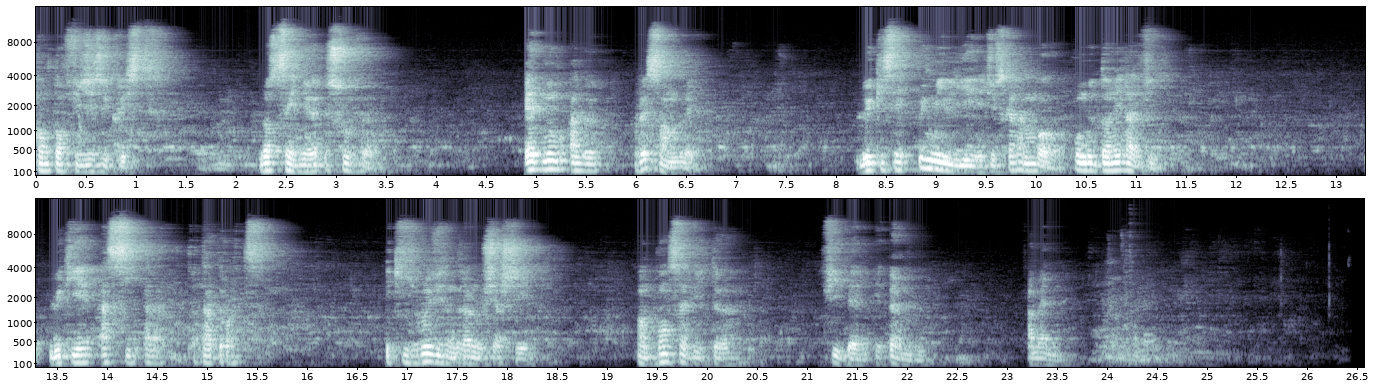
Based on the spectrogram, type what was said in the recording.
comme ton Fils Jésus-Christ, notre Seigneur et Sauveur. Aide-nous à le ressembler. Lui qui s'est humilié jusqu'à la mort pour nous donner la vie. Lui qui est assis à, ta droite et qui reviendra nous chercher un bon serviteur, fidèle et humble. Amen.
